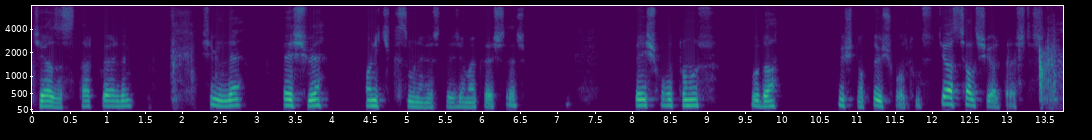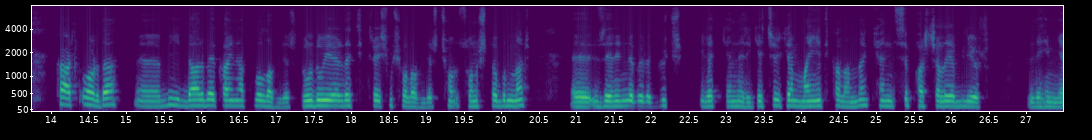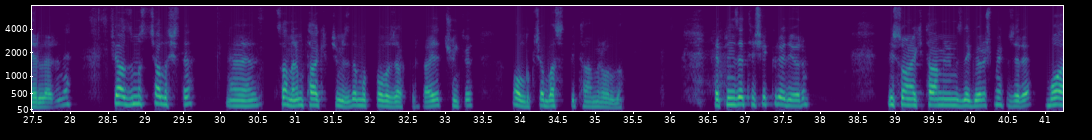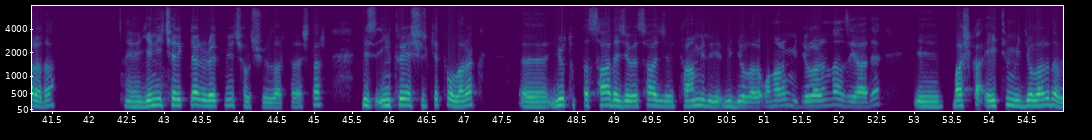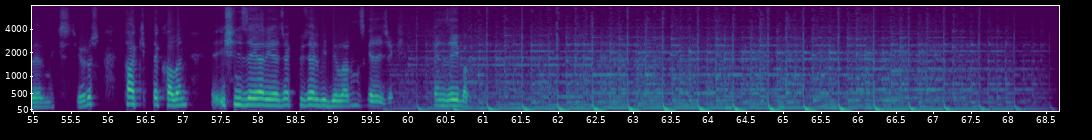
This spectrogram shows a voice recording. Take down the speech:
Cihazı start verdim. Şimdi de 5 ve 12 kısmını göstereceğim arkadaşlar. 5 voltumuz. Bu da 3.3 voltumuz. Cihaz çalışıyor arkadaşlar. Kart orada e, bir darbe kaynaklı olabilir. Durduğu yerde titreşmiş olabilir. Sonuçta bunlar e, üzerinde böyle güç iletkenleri geçirirken manyetik alandan kendisi parçalayabiliyor lehim yerlerini. Cihazımız çalıştı. E, sanırım takipçimiz de mutlu olacaktır gayet. Çünkü oldukça basit bir tamir oldu. Hepinize teşekkür ediyorum. Bir sonraki tamirimizde görüşmek üzere. Bu arada e, yeni içerikler üretmeye çalışıyoruz arkadaşlar. Biz Inkrea şirketi olarak e, YouTube'da sadece ve sadece tamir videoları, onarım videolarından ziyade e, başka eğitim videoları da vermek istiyoruz. Takipte kalın. E, işinize yarayacak güzel videolarımız gelecek. Kendinize iyi bakın.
